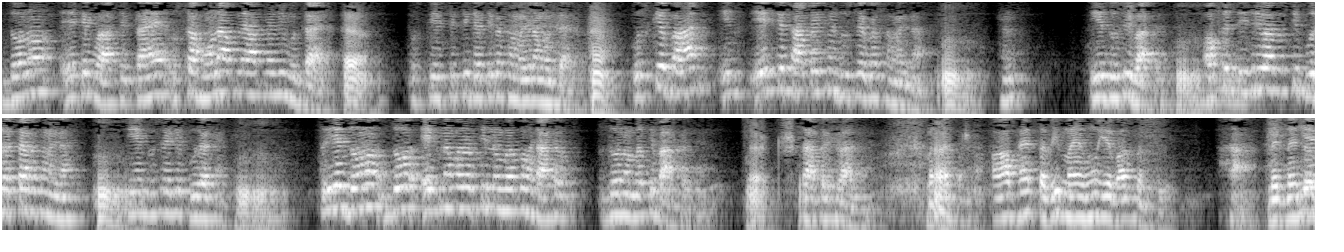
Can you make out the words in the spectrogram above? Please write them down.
दोनों एक एक वास्तविकता है। उसका होना अपने आप में भी मुद्दा है। हाँ, उसकी स्थिति गति को समझना मुद्दा है। हाँ, उसके बाद इन एक के सापेक्ष में दूसरे को समझना। हम्म? ये दूसरी बात है। हम्म। और फिर तीसरी बात उसकी पूरकता को समझना। हम्म, ये एक दूसरे के पूरक है। हम्म, तो ये दोनों दो एक नंबर और तीन नंबर को हटाकर दो नंबर की बात करते हैं। अच्छा। सापेक्षवाद में मतलब आप हैं तभी मैं हूँ ये बात बनती है। हाँ। नहीं नहीं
